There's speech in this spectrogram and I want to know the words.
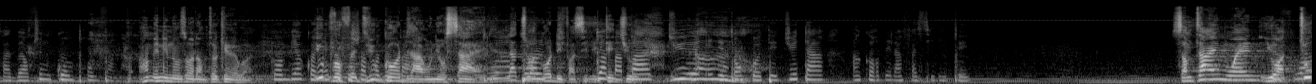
faveur. Tu ne comprends pas. How many knows what I'm talking about? You connaissent ce que je prophet, you God are on your side. That's why God facilitates you. No, ton no. Sometimes when you are too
